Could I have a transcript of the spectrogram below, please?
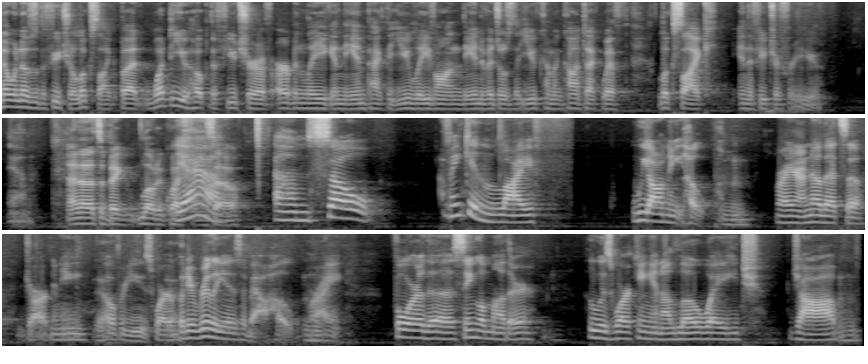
no one knows what the future looks like, but what do you hope the future of Urban League and the impact that you leave on the individuals that you come in contact with looks like in the future for you? Yeah. I know that's a big loaded question. Yeah. So Um, so I think in life, we all need hope, right? I know that's a jargony, Mm-hmm. Yeah. overused word, Yeah. but it really is about hope, Mm-hmm. right? For the single mother who is working in a low wage job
